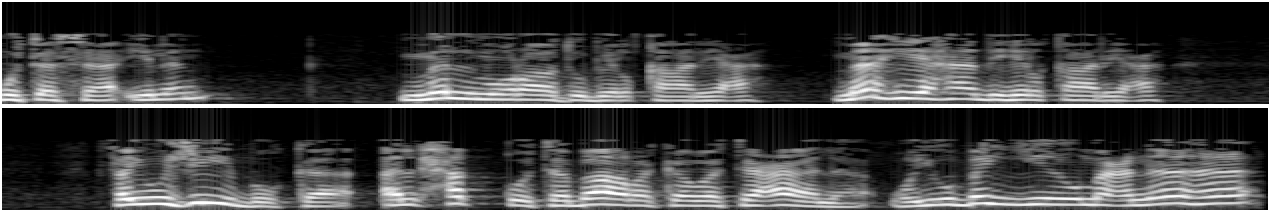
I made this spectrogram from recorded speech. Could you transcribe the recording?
متسائلا ما المراد بالقارعة؟ ما هي هذه القارعة؟ فيجيبك الحق تبارك وتعالى ويبين معناها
